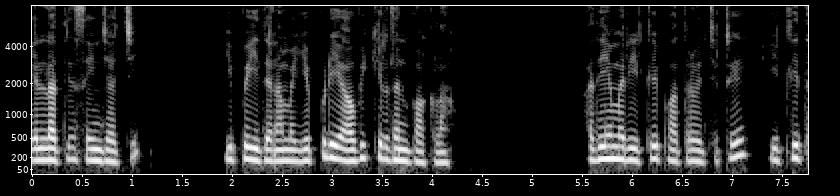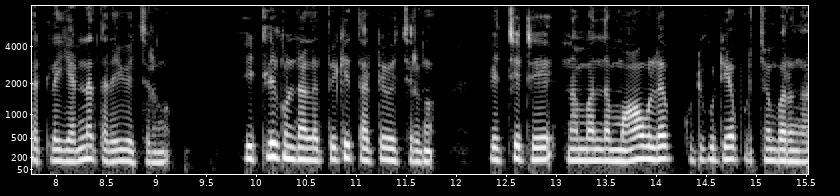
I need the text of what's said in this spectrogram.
எல்லாத்தையும் செஞ்சாச்சு. இப்போ இதை நம்ம எப்படி அவிக்கிறதுன்னு பார்க்கலாம். அதே மாதிரி இட்லி பாத்திரம் வச்சுட்டு இட்லி தட்டில் எண்ணெய் தடவி வச்சுருங்க. இட்லி குண்டானில் தூக்கி தட்டு வச்சுருங்க. வச்சுட்டு நம்ம அந்த மாவில் குட்டி குட்டியாக பிடிச்சோம் பாருங்க.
